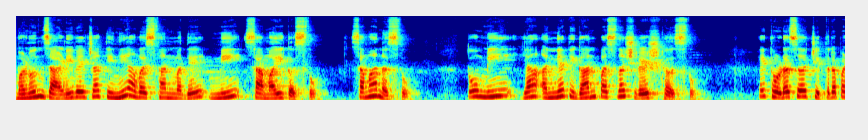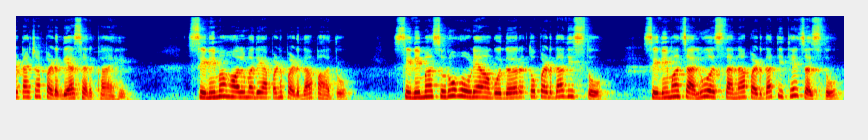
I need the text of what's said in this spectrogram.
म्हणून जाणीवेच्या तिन्ही अवस्थांमध्ये मी सामायिक असतो समान असतो. तो मी ह्या अन्य तिघांपासनं श्रेष्ठ असतो. हे थोडंसं चित्रपटाच्या पडद्यासारखं आहे. सिनेमा हॉलमध्ये आपण पडदा पाहतो. सिनेमा सुरू होण्या अगोदर तो पडदा दिसतो. सिनेमा चालू असताना पडदा तिथेच असतो.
